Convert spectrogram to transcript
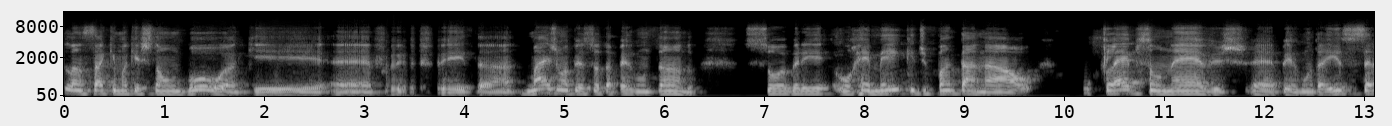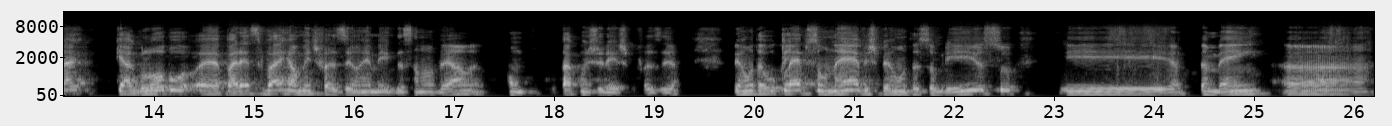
lançar aqui uma questão boa que é, foi feita. Mais uma pessoa está perguntando sobre o remake de Pantanal. O Clebson Neves é, pergunta isso. Será que a Globo é, parece que vai realmente fazer um remake dessa novela? Está com os direitos para fazer. Pergunta o Clebson Neves pergunta sobre isso e também uh,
